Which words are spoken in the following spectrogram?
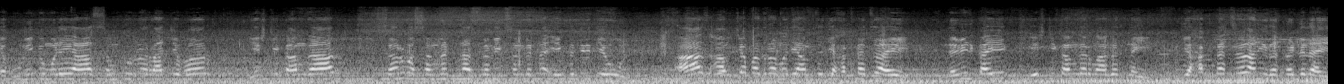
या भूमिकेमुळे आज संपूर्ण राज्यभर एस टी कामगार सर्व संघटना श्रमिक संघटना एकत्रित येऊन आज आमच्या पदरामध्ये आमचं जे हक्काचं आहे नवीन काही एस टी कामगार मागत नाही. जे हक्काचं आणि रखडलेलं आहे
